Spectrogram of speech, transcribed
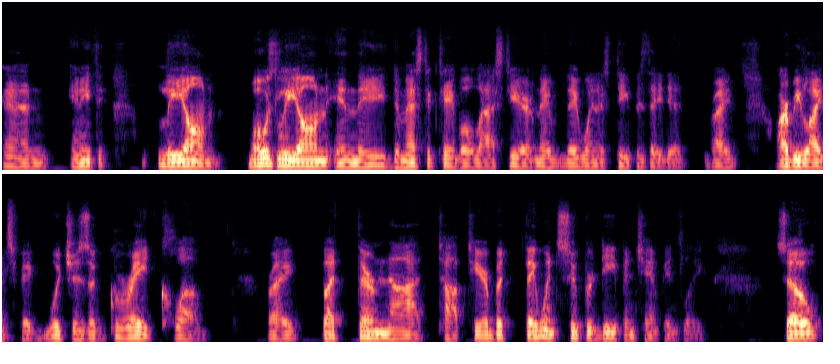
and anything lyon what was lyon in the domestic table last year and they they went as deep as they did right? Rb leipzig which is a great club right? But they're not top tier but they went super deep in champions league. So,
